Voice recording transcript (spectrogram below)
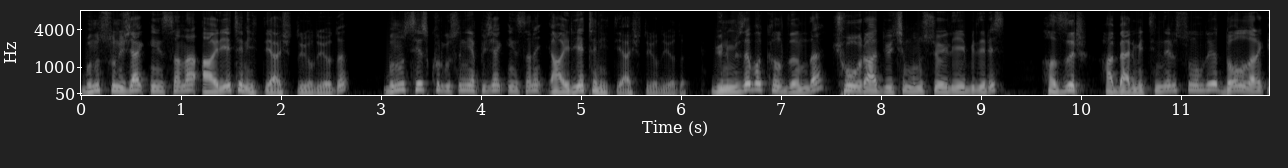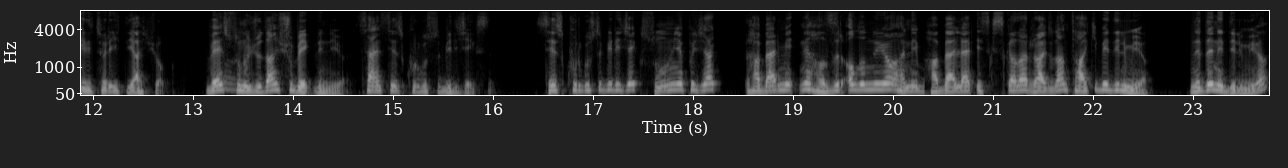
bunu sunacak insana ayrıyeten ihtiyaç duyuluyordu bunun ses kurgusunu yapacak insana ayrıyeten ihtiyaç duyuluyordu. Günümüze bakıldığında çoğu radyo için bunu söyleyebiliriz. Hazır haber metinleri sunuluyor. Doğal olarak editöre ihtiyaç yok. Ve Doğru. sunucudan şu bekleniyor. Sen ses kurgusu bileceksin. Ses kurgusu bilecek, sunum yapacak. Haber metni hazır alınıyor. Hani haberler eskisi kadar radyodan takip edilmiyor. Neden edilmiyor?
